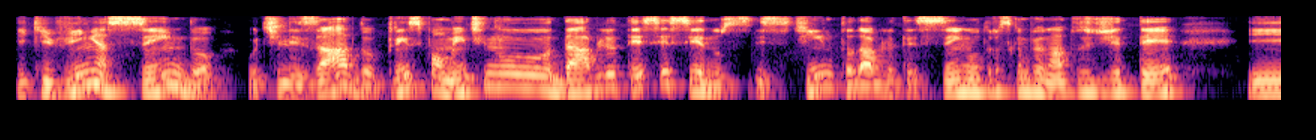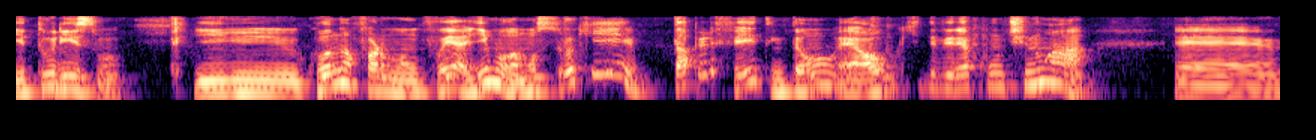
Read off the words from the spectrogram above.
e que vinha sendo utilizado principalmente no WTCC, no extinto WTCC em outros campeonatos de GT e turismo. E quando a Fórmula 1 foi a Imola, mostrou que tá perfeito, então é algo que deveria continuar. É...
